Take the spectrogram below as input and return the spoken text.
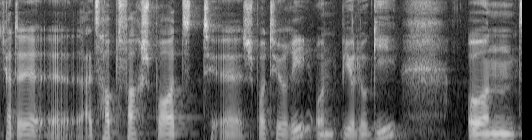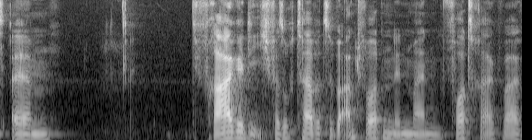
Ich hatte äh, als Hauptfach Sport, äh, Sporttheorie und Biologie. Und ähm, die Frage, die ich versucht habe zu beantworten in meinem Vortrag, war,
